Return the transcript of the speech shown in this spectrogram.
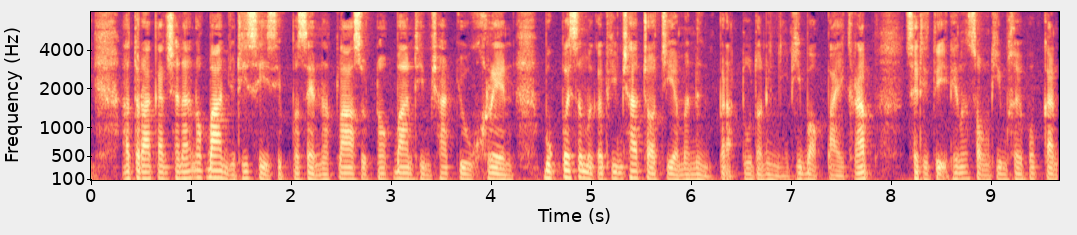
4 อัตราการชนะนอกบ้านอยู่ที่ 40%นัดล่าสุดนอกบ้านทีมชาติยูเครน บุกไปเสมอกับทีมชาติจอร์เจียมา 1 ประตูต่อ1อย่างที่บอกไปครับ สถิติที่ทั้งสองทีมเคยพบกัน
